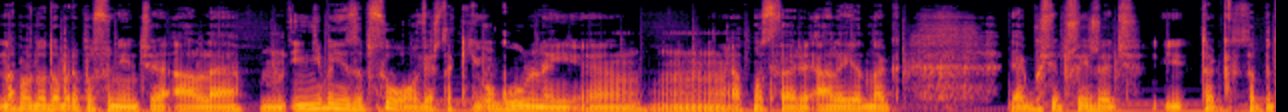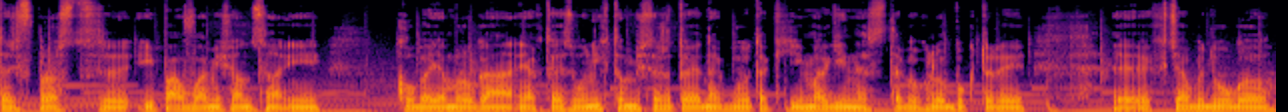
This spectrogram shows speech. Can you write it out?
na pewno dobre posunięcie, ale mm, i niby nie zepsuło, wiesz, takiej ogólnej mm, atmosfery, ale jednak jakby się przyjrzeć i tak zapytać wprost y, i Pawła Miesiąca i Kubę Jamruga, jak to jest u nich, to myślę, że to jednak był taki margines tego klubu, który y, chciałby długo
